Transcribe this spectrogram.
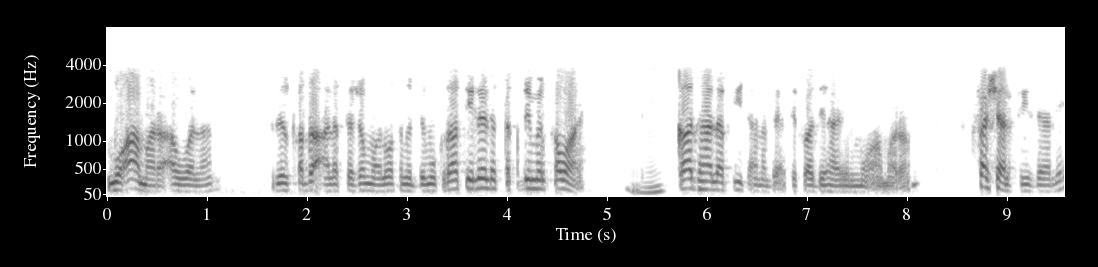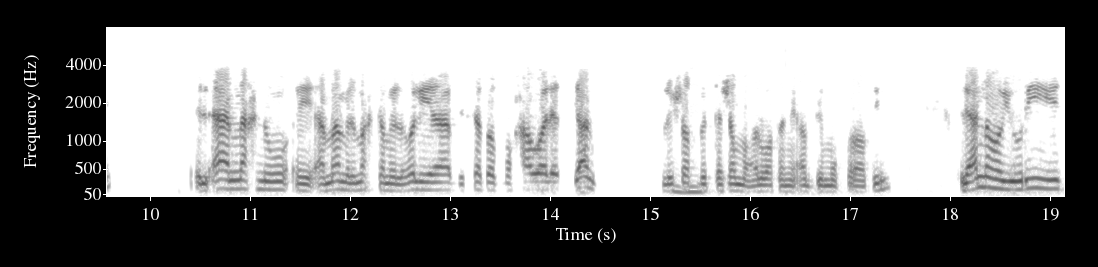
مؤامرة اولا للقضاء على التجمع الوطني الديمقراطي ليلة تقديم القواعد. قادها لبيد أنا باعتقادي هذه المؤامرة. فشل في ذلك. الآن نحن أمام المحكمة العليا بسبب محاولة جنب لشطب التجمع الوطني الديمقراطي. لأنه يريد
